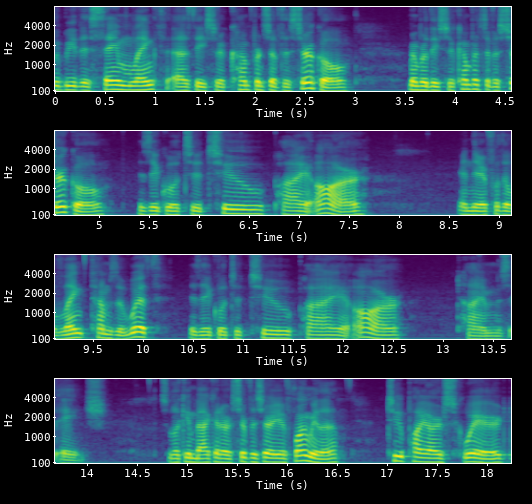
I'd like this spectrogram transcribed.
would be the same length as the circumference of the circle. Remember, the circumference of a circle is equal to 2 pi r, and therefore the length times the width is equal to 2 pi r times h. So looking back at our surface area formula, 2 pi r squared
